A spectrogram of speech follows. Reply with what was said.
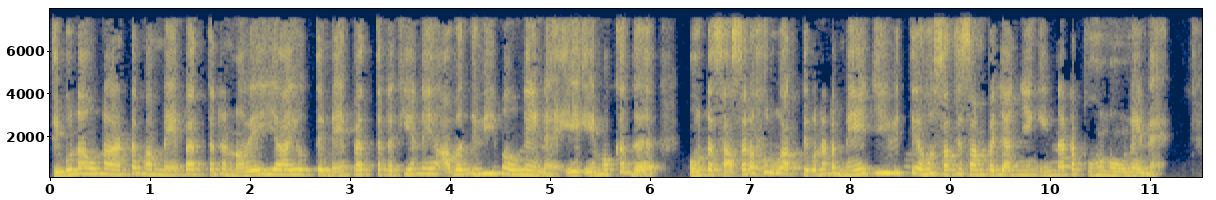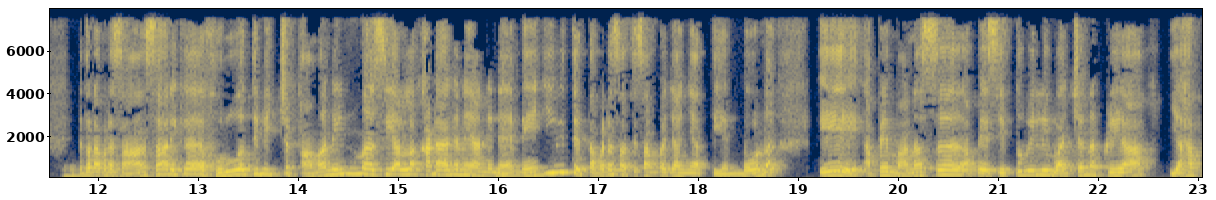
තිබුණා වුණාට මම මේ පැත්තට නොවේ යායුත්තේ මේ පැත්තට කියන්නේ අවදි වීම උනේ නැහැ. ඒ ඒ මොකද ඔහුට සසර හුරුවක් තිබුණාට මේ ජීවිතයේ ඔහු සති සම්පජඤ්ඤයෙන් ඉන්නට පුහුණු උනේ නැහැ. එතකොට අපේ සාංශාරික හුරුව තිබිච්ච පමණින්ම සියල්ල කඩාගෙන යන්නේ නැහැ. මේ ජීවිතෙත් අපට සති සම්පජඤ්ඤයක් තියෙන්න ඕන. ඒ අපේ මනස අපේ සිතුවිලි වචන ක්‍රියා යහපත්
